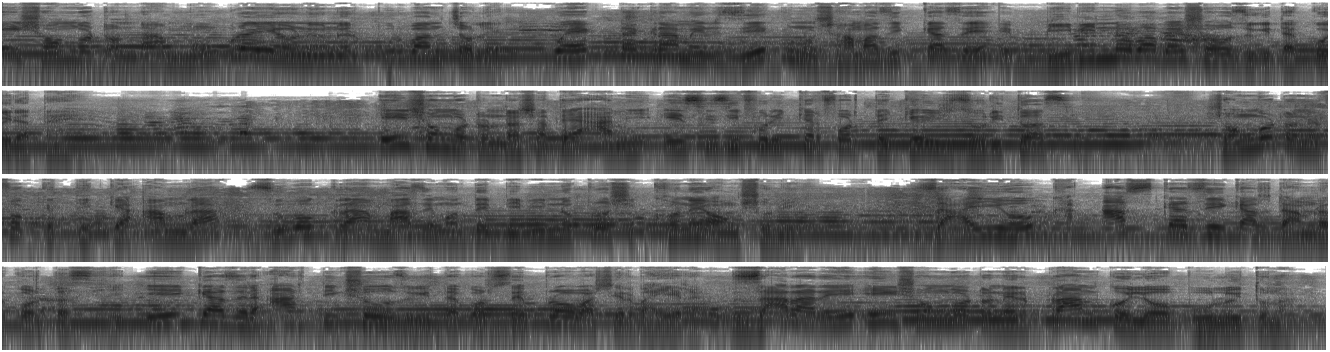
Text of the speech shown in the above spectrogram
এই সংগঠনটা মুগরা ইউনিয়নের পূর্বাঞ্চলের কয়েকটা গ্রামের যে কোনো সামাজিক কাজে বিভিন্নভাবে সহযোগিতা কইরা থাকে। এই সংগঠনটার সাথে আমি এসিসি পরীক্ষার পর থেকেই জড়িত আছি। সংগঠনের পক্ষের থেকে আমরা যুবকরা মাঝে মধ্যে বিভিন্ন প্রশিক্ষণে অংশ নিই। যাই হোক, আজকে যে কাজটা আমরা করতেছি, এই কাজের আর্থিক সহযোগিতা করছে প্রবাসের ভাইয়েরা। যারারে এই সংগঠনের প্রাণ কইলেও ভুল হইতো না।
